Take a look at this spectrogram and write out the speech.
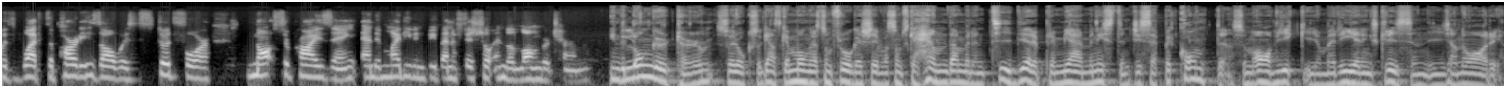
with what the party has always stood for, not surprising and it might even be beneficial in the longer term. In the longer term så är det också ganska många som frågar sig vad som ska hända med den tidigare premiärministern Giuseppe Conte som avgick i och med regeringskrisen i januari.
